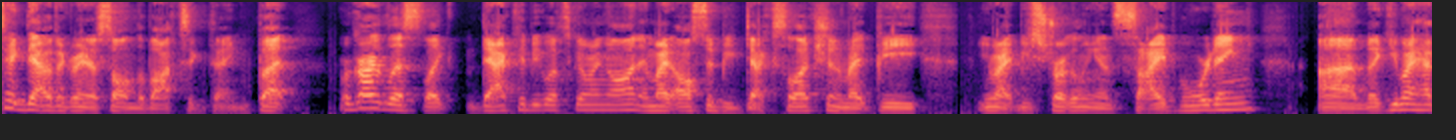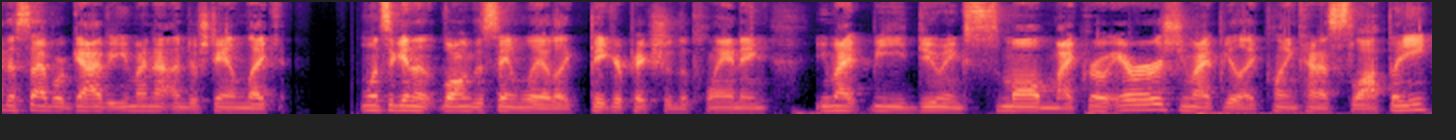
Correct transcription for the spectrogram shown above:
take that with a grain of salt in the boxing thing. But regardless, like that could be what's going on. It might also be deck selection. It might be you might be struggling in sideboarding. Um, like you might have the sideboard guide, but you might not understand like once again along the same way like bigger picture of the planning. You might be doing small micro errors. You might be like playing kind of sloppy.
